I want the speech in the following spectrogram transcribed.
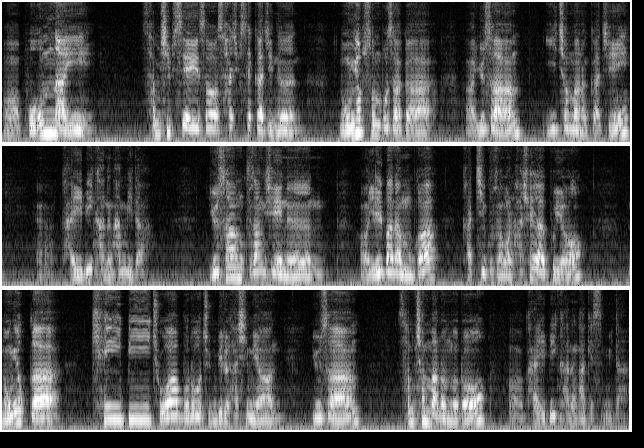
어, 보험 나이 30세에서 40세까지는 농협선보사가 어, 유사암 2천만 원까지 어, 가입이 가능합니다. 유사암 구상 시에는 어, 일반암과 같이 구성을 하셔야 하고요. 농협과 KB 조합으로 준비를 하시면 유사암 3천만 원으로 어, 가입이 가능하겠습니다.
